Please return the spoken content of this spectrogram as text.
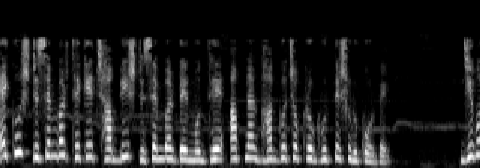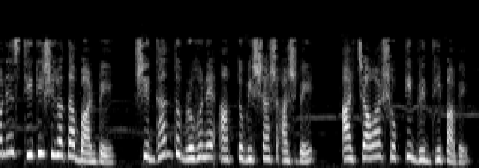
একুশ ডিসেম্বর থেকে ২৬ ডিসেম্বরের মধ্যে আপনার ভাগ্যচক্র ঘুরতে শুরু করবে। জীবনে স্থিতিশীলতা বাড়বে, সিদ্ধান্ত গ্রহণে আত্মবিশ্বাস আসবে, আর চাওয়ার শক্তি বৃদ্ধি পাবে।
